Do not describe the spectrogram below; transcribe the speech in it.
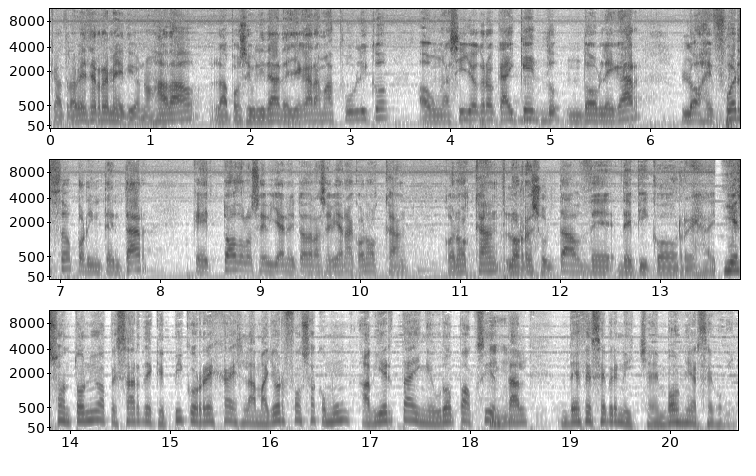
que a través de Remedio nos ha dado la posibilidad de llegar a más público, aún así yo creo que hay que doblegar los esfuerzos por intentar que todos los sevillanos y todas las sevillanas conozcan conozcan los resultados de, Pico Reja. Y eso, Antonio, a pesar de que Pico Reja es la mayor fosa común abierta en Europa Occidental desde Srebrenica, en Bosnia y Herzegovina.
